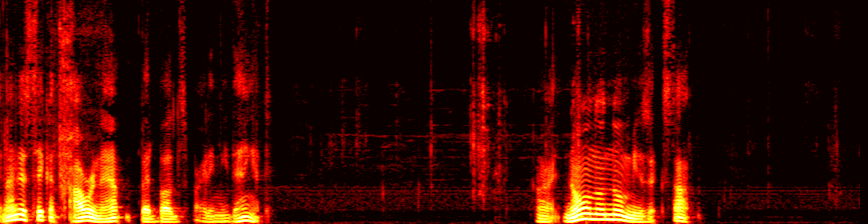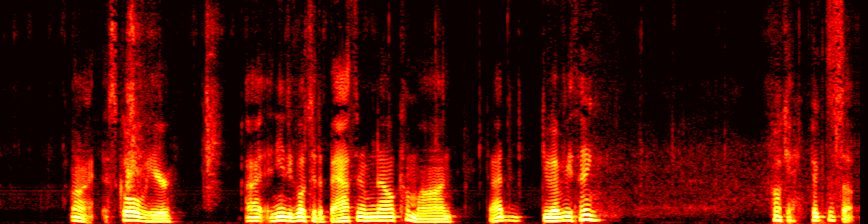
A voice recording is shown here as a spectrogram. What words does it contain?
Can I just take an hour nap? Bedbugs biting me. Dang it. Alright. No, no, no music. Stop. Alright. Let's go over here. I need to go to the bathroom now. Come on. Did I do everything? Okay. Pick this up.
